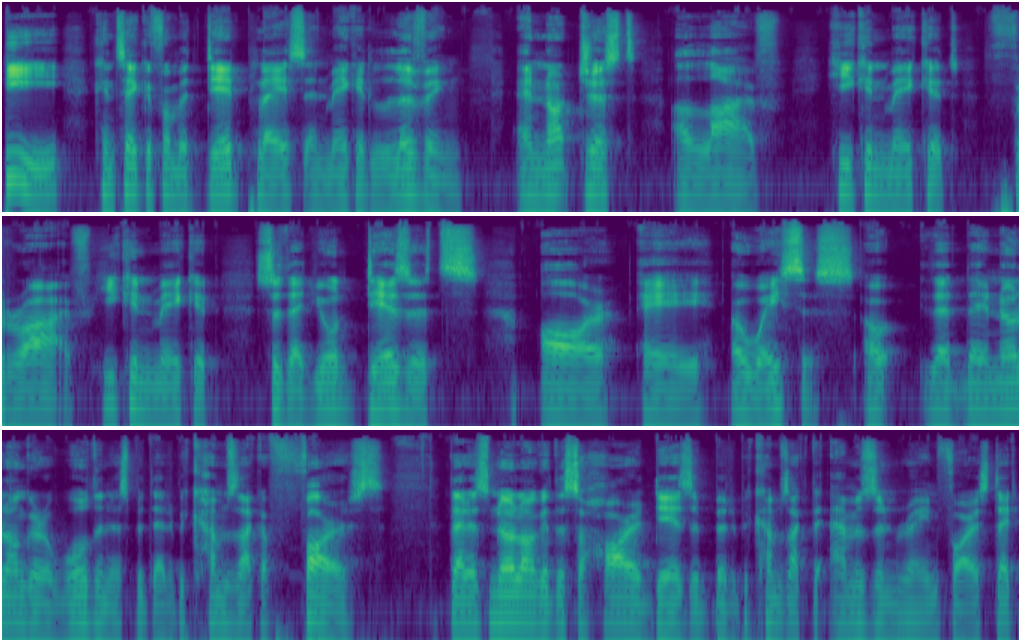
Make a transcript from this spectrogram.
He can take it from a dead place and make it living and not just alive. He can make it thrive. He can make it so that your deserts are a oasis. Or that they're no longer a wilderness but that it becomes like a forest. That is no longer the sahara desert but it becomes like the amazon rainforest that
